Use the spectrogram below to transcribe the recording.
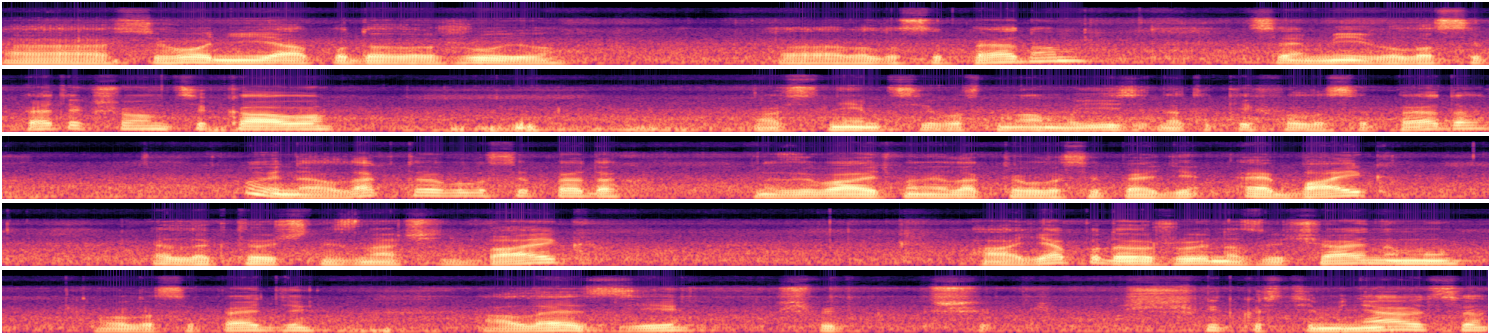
Е, Сьогодні я подорожую е, велосипедом. Це мій велосипед, якщо вам цікаво. Ось німці в основному їздять на таких велосипедах, ну і на електровелосипедах. Називають вони електровелосипеді e-bike. Електричний значить байк. А я подорожую на звичайному велосипеді, але зі швид... швидкості міняються.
